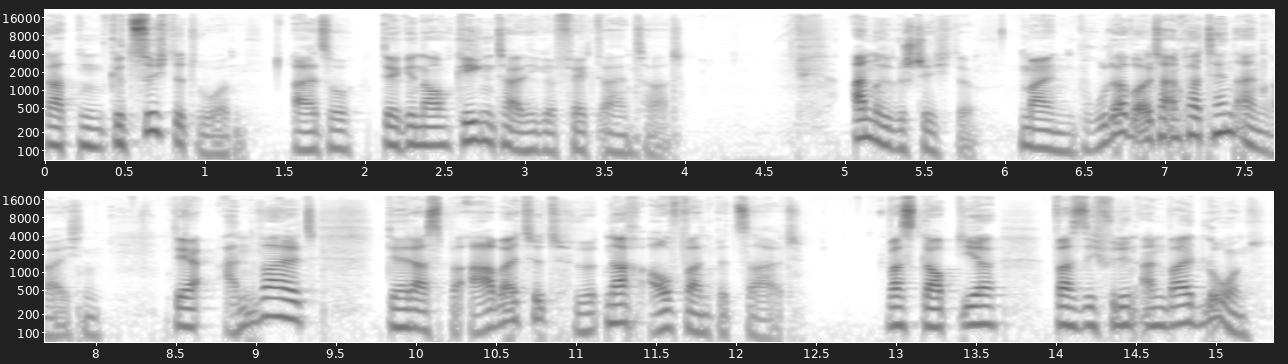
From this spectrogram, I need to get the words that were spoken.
Ratten gezüchtet wurden, also der genau gegenteilige Effekt eintrat. Andere Geschichte. Mein Bruder wollte ein Patent einreichen. Der Anwalt, der das bearbeitet, wird nach Aufwand bezahlt. Was glaubt ihr, was sich für den Anwalt lohnt?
